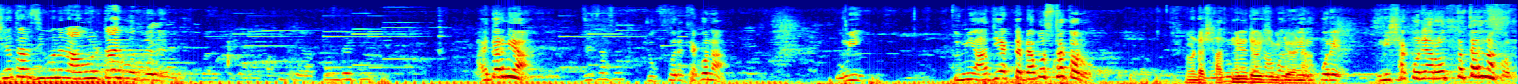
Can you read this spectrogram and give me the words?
সে তার জীবনের আমলটাই বদলে নেবে। এখন দেখি হায়দার মিয়া! জি চাচা। চুপ করে থেকো না। তুমি তুমি আজই একটা ব্যবস্থা করো। আমরা সাত মিনিটের বেশি ভিডিও না। উপরে নিশা করে আর অত্যাচার না করে।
